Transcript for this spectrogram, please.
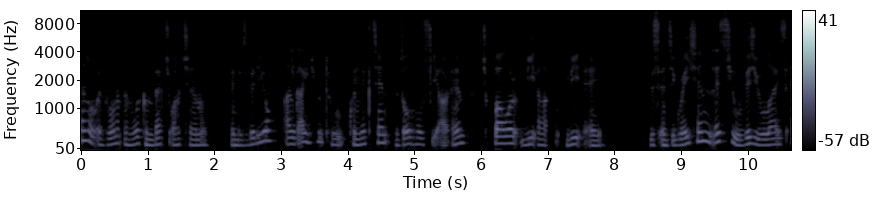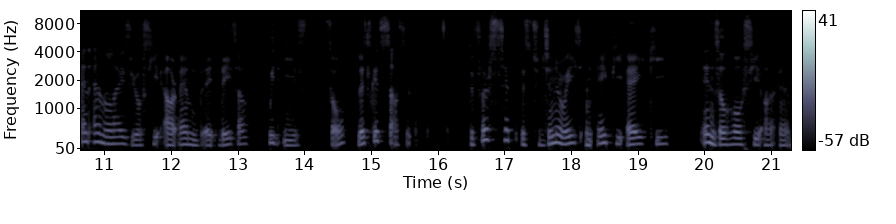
Hello everyone and welcome back to our channel. In this video, I'll guide you through connecting Zoho CRM to Power BI. This integration lets you visualize and analyze your CRM data with ease. So let's get started. The first step is to generate an API key in Zoho CRM.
